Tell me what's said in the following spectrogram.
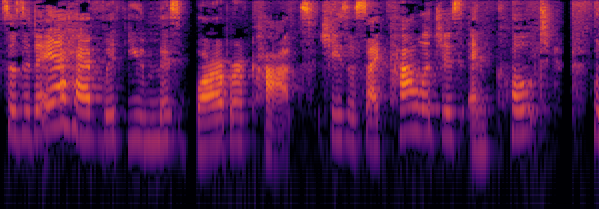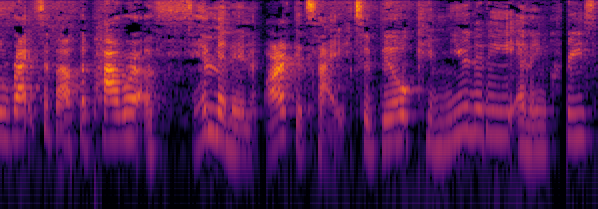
So today I have with you Miss Barbara Cox. She's a psychologist and coach who writes about the power of feminine archetype to build community and increase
